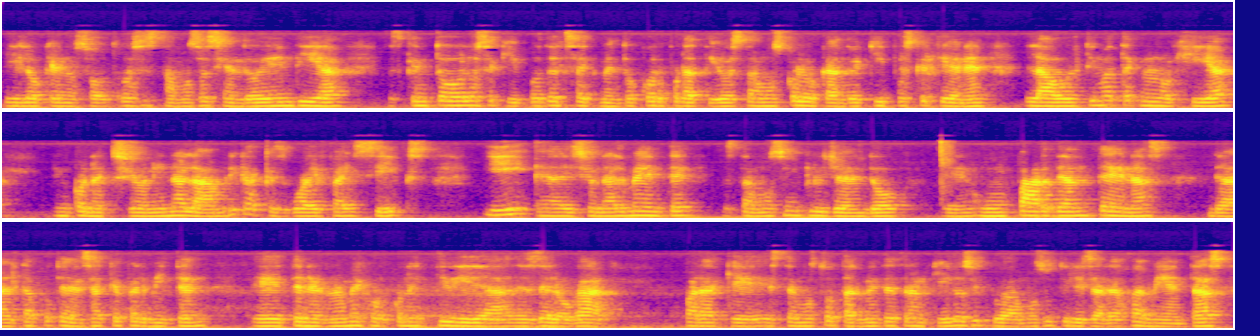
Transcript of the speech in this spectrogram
y lo que nosotros estamos haciendo hoy en día es que en todos los equipos del segmento corporativo estamos colocando equipos que tienen la última tecnología en conexión inalámbrica, que es Wi-Fi 6, y adicionalmente estamos incluyendo eh, un par de antenas de alta potencia que permiten eh, tener una mejor conectividad desde el hogar para que estemos totalmente tranquilos y podamos utilizar herramientas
